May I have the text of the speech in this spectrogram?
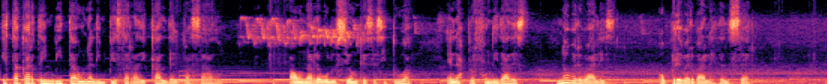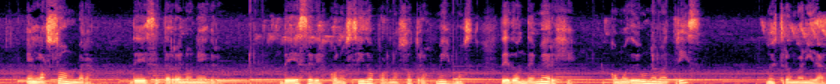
esta carta invita a una limpieza radical del pasado a una revolución que se sitúa en las profundidades no verbales o preverbales del ser, en la sombra de ese terreno negro, de ese desconocido por nosotros mismos, de donde emerge, como de una matriz, nuestra humanidad.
